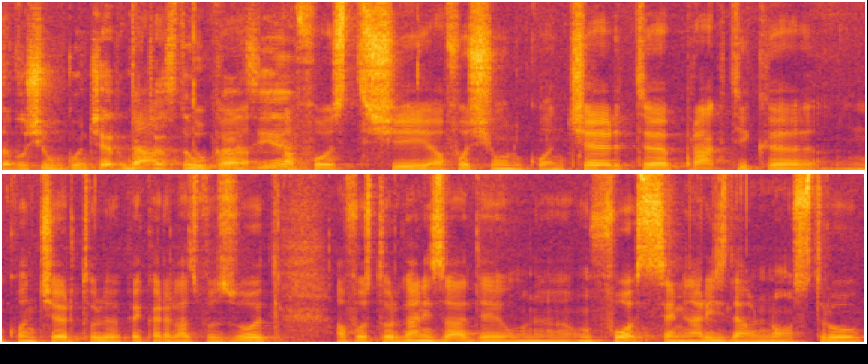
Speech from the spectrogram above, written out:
Ați avut și un concert da, această după ocazie? A fost, și, a fost și un concert. Uh, practic, uh, în concertul pe care l-ați văzut a fost organizat de un, un fost seminarist de al nostru,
